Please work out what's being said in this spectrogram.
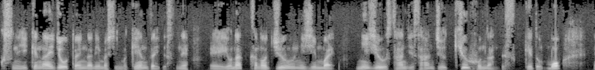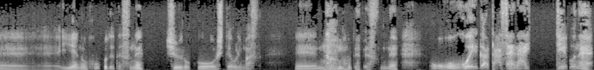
クスに行けない状態になりまして、今現在ですね、えー、夜中の12時前、23時39分なんですけども、えー、家の方でですね、収録をしております。えー、なのでですね、大声が出せないっていうね、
